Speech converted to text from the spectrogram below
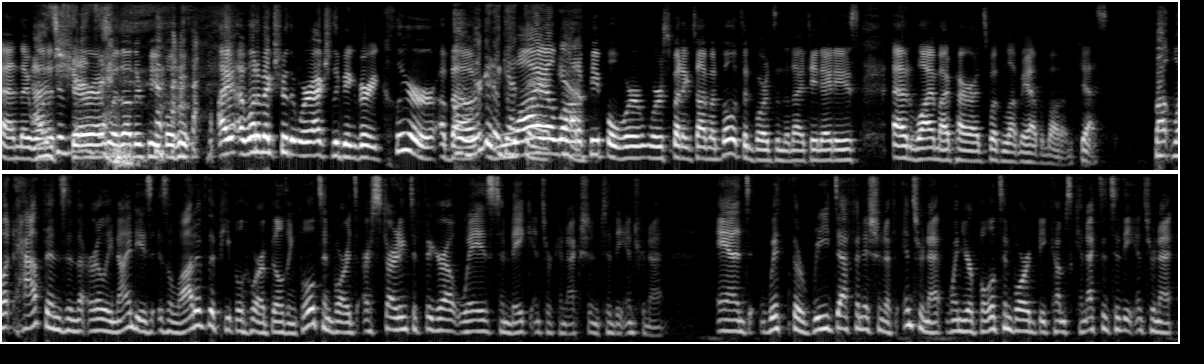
and they want to share it with other people who I, I, want to make sure that we're actually being very clear about oh, why there. a yeah. lot of people were, were spending time on bulletin boards in the 1980s and why my parents wouldn't let me have a modem yes but what happens in the early 90s is a lot of the people who are building bulletin boards are starting to figure out ways to make interconnection to the internet. And with the redefinition of internet, when your bulletin board becomes connected to the internet,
